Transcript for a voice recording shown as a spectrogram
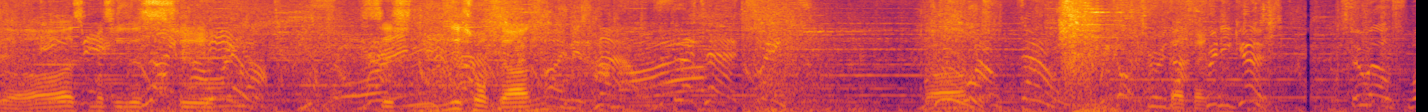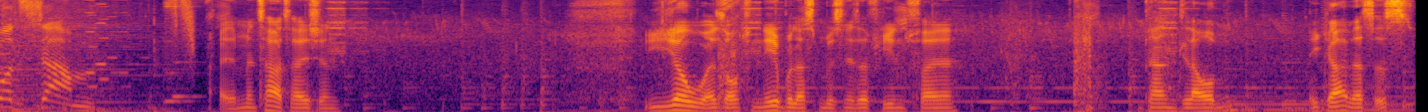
So, es muss dieses Vieh sich nicht hochjagen. Some? Elementarteilchen. Jo, also auch die Nebulas müssen jetzt auf jeden Fall dran glauben. Egal was ist.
